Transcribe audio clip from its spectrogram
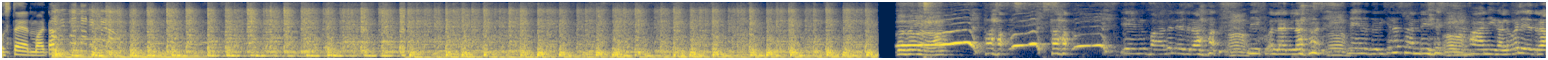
వస్తాయి అనమాట నీకు వల్లరిలా నేను దొరికిన సండి. ఆ. నీ కలవలేదురా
